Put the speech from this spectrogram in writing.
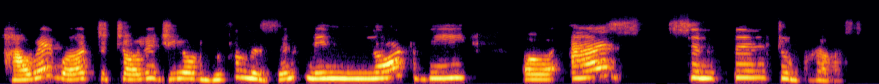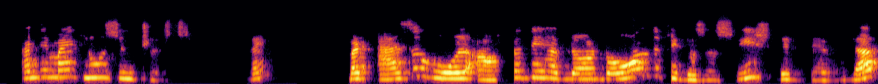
However, tautology or euphemism may not be uh, as simple to grasp and they might lose interest, right? But as a whole, after they have learned all the figures of speech, they develop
